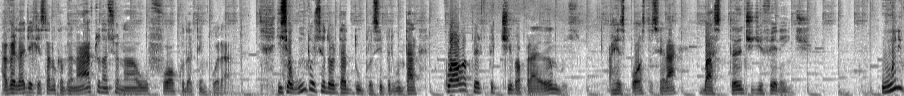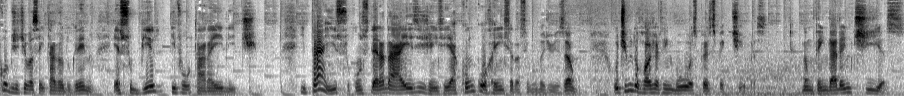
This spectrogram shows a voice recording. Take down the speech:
a verdade é que está no Campeonato Nacional o foco da temporada. E se algum torcedor da dupla se perguntar qual a perspectiva para ambos, a resposta será bastante diferente. O único objetivo aceitável do Grêmio é subir e voltar à elite. E para isso, considerada a exigência e a concorrência da segunda divisão, o time do Roger tem boas perspectivas. Não tem garantias.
